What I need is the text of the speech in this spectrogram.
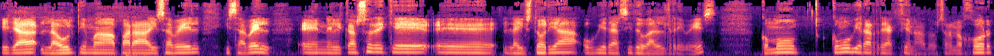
Y ya la última para Isabel. Isabel, en el caso de que eh, la historia hubiera sido al revés, ¿cómo, cómo hubieras reaccionado? O sea, a lo mejor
